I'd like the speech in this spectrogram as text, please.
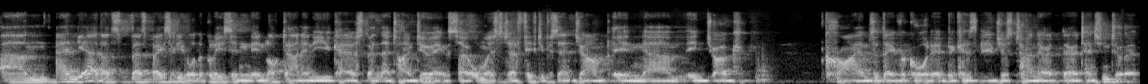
Um, and yeah, that's that's basically what the police in, in lockdown in the UK have spent their time doing. So almost a fifty percent jump in um, in drug crimes that they've recorded because they've just turned their, their attention to it.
